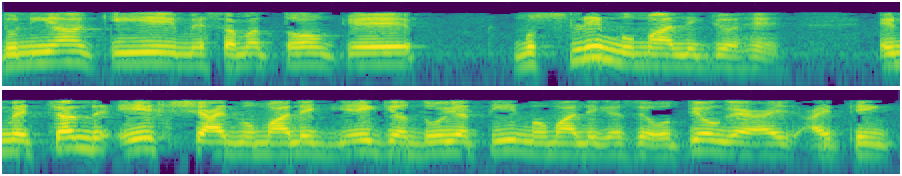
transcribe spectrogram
دنیا کی میں سمجھتا ہوں کہ مسلم ممالک جو ہیں ان میں چند ایک شاید ممالک ایک یا دو یا تین ممالک ایسے ہوتے ہوں گے آئی تھنک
